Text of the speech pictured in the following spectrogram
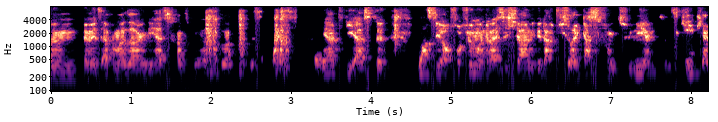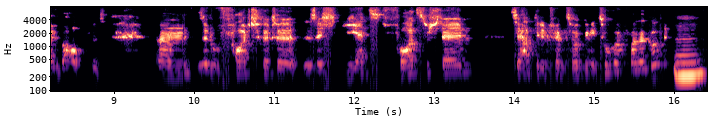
ähm, wenn wir jetzt einfach mal sagen, die Herztransplantation ist 30 Her, die erste, du hast dir auch vor 35 Jahren gedacht, wie soll das funktionieren? Das geht ja überhaupt nicht. Ähm, also du Fortschritte sich jetzt vorzustellen, Sie habt ihr den Film Zurück in die Zukunft mal geguckt? Mhm.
